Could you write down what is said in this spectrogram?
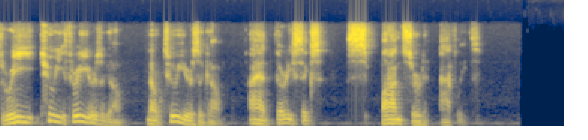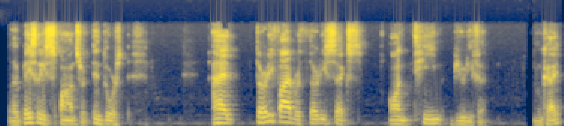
three, two, three years ago, no, two years ago, I had 36 sponsored athletes. They're basically sponsored, endorsed. I had 35 or 36 on Team Beauty Fit. Okay.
